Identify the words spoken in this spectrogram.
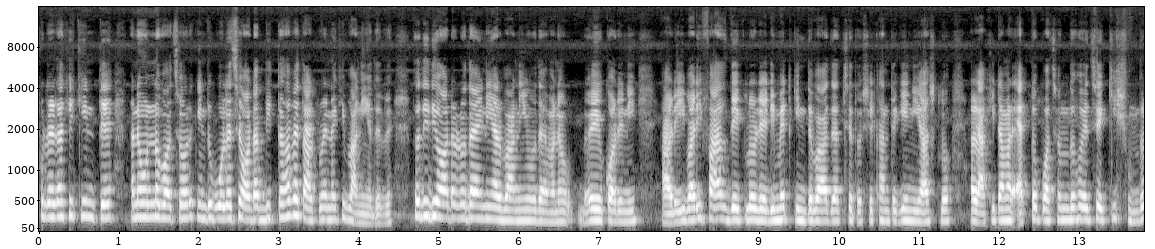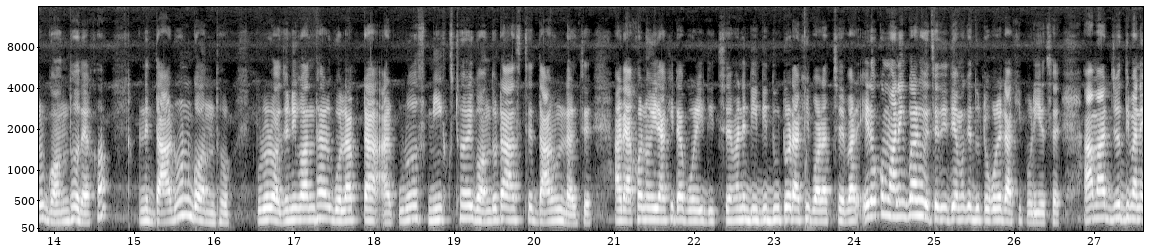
ফুলের রাখি কিনতে মানে অন্য বছর কিন্তু বলেছে অর্ডার দিতে হবে, তারপরে নাকি বানিয়ে দেবে। তো দিদি অর্ডারও দেয়নি আর বানিয়েও দেয় মানে এ করেনি। আর এইবারই ফার্স্ট দেখল রেডিমেড কিনতে পাওয়া যাচ্ছে, তো সেখান থেকেই নিয়ে আসলো। আর রাখিটা আমার এত পছন্দ হয়েছে, কি সুন্দর গন্ধ, দেখো। মানে দারুণ গন্ধ। পুরো রজনীগন্ধার গোলাপটা আর পুরো মিক্সড হয়ে গন্ধটা আসছে, দারুণ লাগছে। আর এখন ওই রাখিটা পরিয়ে দিচ্ছে মানে দিদি দুটো রাখি পরাচ্ছে। এবার এরকম অনেকবার হয়েছে, দিদি আমাকে দুটো করে রাখি পরিয়েছে। আমার যদি মানে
